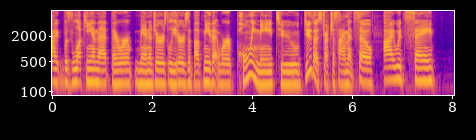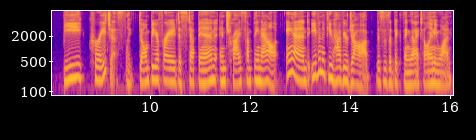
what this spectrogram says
I was lucky in that there were managers, leaders above me that were pulling me to do those stretch assignments. So I would say be courageous. Like, don't be afraid to step in and try something out. And even if you have your job, this is a big thing that I tell anyone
